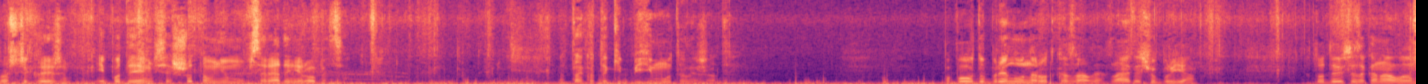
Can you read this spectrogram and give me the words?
Розчекрижимо і подивимося, що там в ньому всередині робиться. Отак от такі бігемоти лежать. По поводу буряну народ казали. Знаєте що бур'ян? Хто дивився за каналом,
